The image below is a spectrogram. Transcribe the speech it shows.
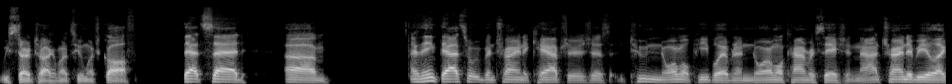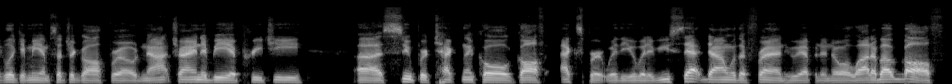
we started talking about too much golf. That said, um, I think that's what we've been trying to capture is just two normal people having a normal conversation, not trying to be like, look at me, I'm such a golf bro, not trying to be a preachy, uh, super technical golf expert with you. But if you sat down with a friend who happened to know a lot about golf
